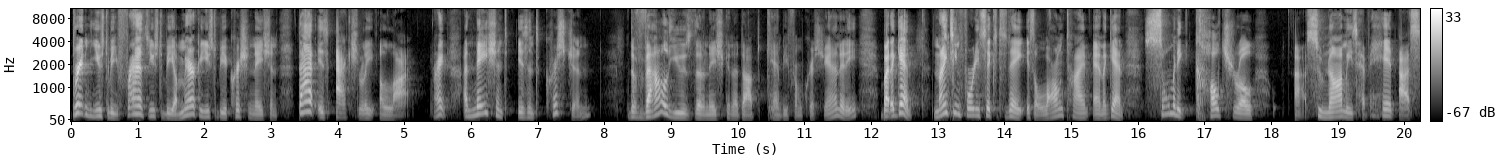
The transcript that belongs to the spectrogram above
Britain used to be, France used to be, America used to be a Christian nation. That is actually a lie, right? A nation isn't Christian. The values that a nation can adopt can be from Christianity. But again, 1946 today is a long time. And again, so many cultural uh, tsunamis have hit us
